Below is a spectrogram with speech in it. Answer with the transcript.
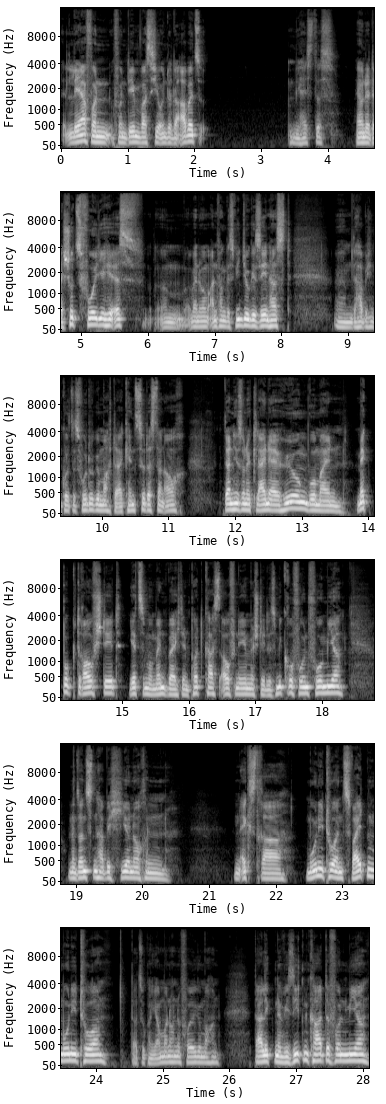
leer von, von dem, was hier unter der Arbeits... Wie heißt das? Ja, unter der Schutzfolie hier ist. Ähm, wenn du am Anfang das Video gesehen hast, ähm, da habe ich ein kurzes Foto gemacht, da erkennst du das dann auch. Dann hier so eine kleine Erhöhung, wo mein MacBook draufsteht. Jetzt im Moment, weil ich den Podcast aufnehme, steht das Mikrofon vor mir. Und ansonsten habe ich hier noch einen, einen extra Monitor, einen zweiten Monitor. Dazu kann ich auch mal noch eine Folge machen. Da liegt eine Visitenkarte von mir.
